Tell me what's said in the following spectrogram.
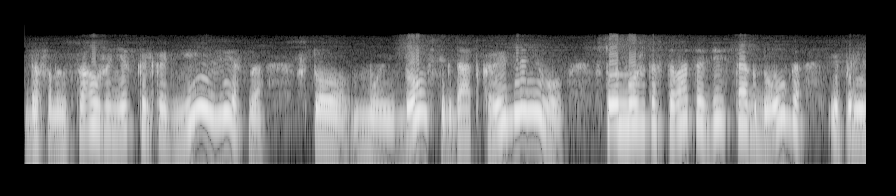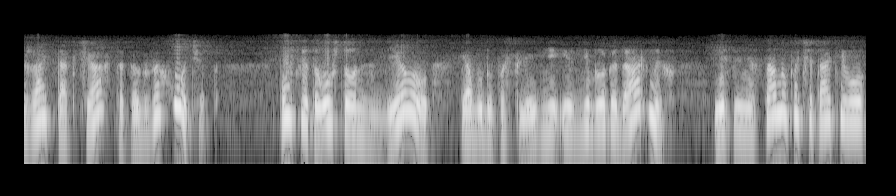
Да Франсуа уже несколько дней известно, что мой дом всегда открыт для него, что он может оставаться здесь так долго и приезжать так часто, как захочет. После того, что он сделал, я буду последней из неблагодарных, если не стану почитать его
